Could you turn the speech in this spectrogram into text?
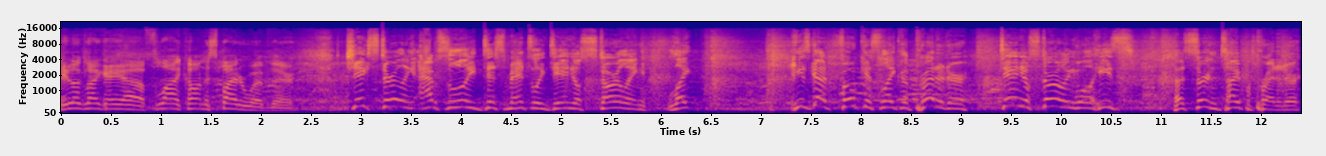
He looked like a uh, fly caught in a spider web there. Jake Sterling absolutely dismantling Daniel Starling like he's got focus like the Predator. Daniel Starling, well, he's a certain type of Predator.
